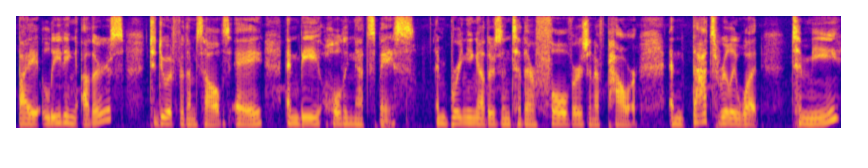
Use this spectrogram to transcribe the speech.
by leading others to do it for themselves, A, and B, holding that space and bringing others into their full version of power. And that's really what, to me,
